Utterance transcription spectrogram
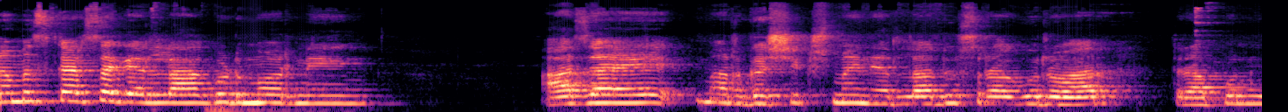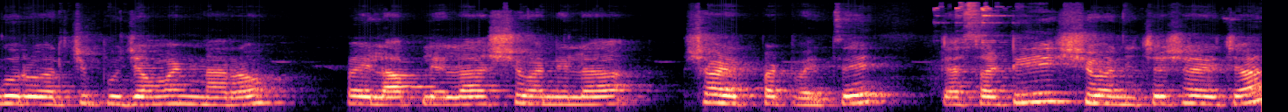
नमस्कार सगळ्यांना गुड मॉर्निंग आज आहे मार्गशीर्ष महिन्यातला दुसरा गुरुवार तर आपण गुरुवारची पूजा म्हणणार आहोत. पहिला आपल्याला शिवानीला शाळेत पाठवायचे त्यासाठी शिवानीच्या शाळेच्या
